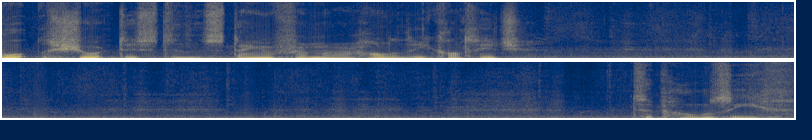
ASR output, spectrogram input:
Walked the short distance down from our holiday cottage to Polzeath.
